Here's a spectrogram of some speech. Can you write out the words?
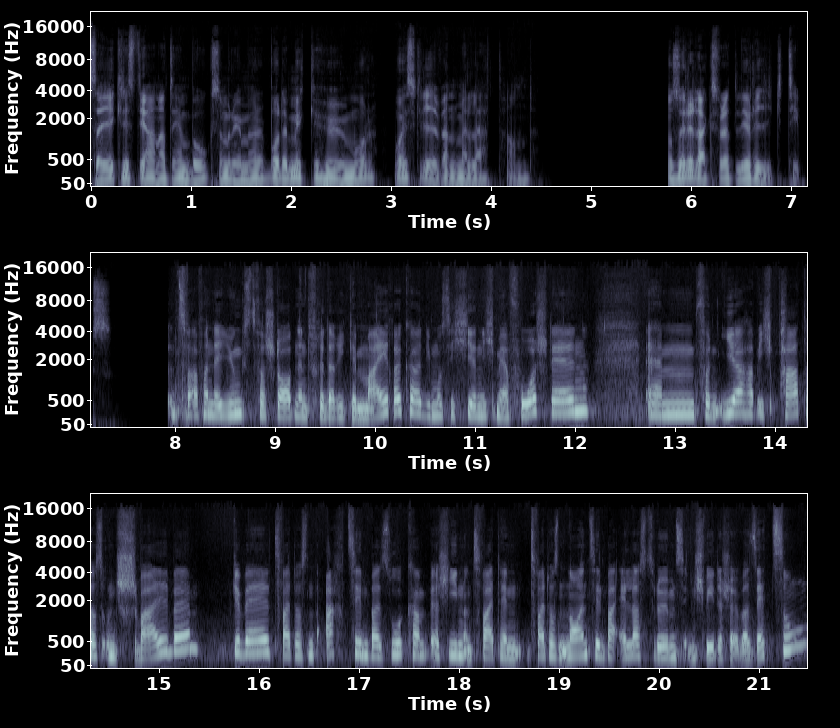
säger Christian att det är en bok som rymmer både mycket humor och är skriven med lätt hand. Och så är det dags för ett lyriktips. Und zwar von der jüngst verstorbenen Friederike Mayröcker, die muss ich hier nicht mehr vorstellen. Ähm, von ihr habe ich Pathos und Schwalbe gewählt, 2018 bei Surkamp erschienen und 2019 bei Ellerströms in schwedischer Übersetzung.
